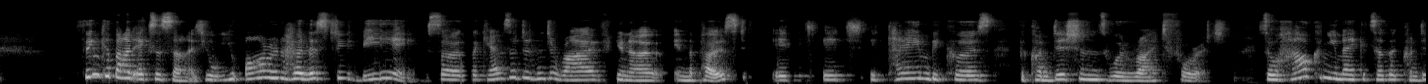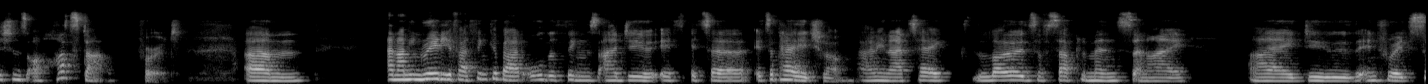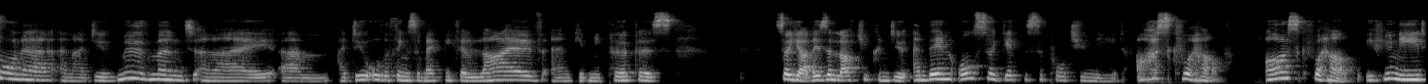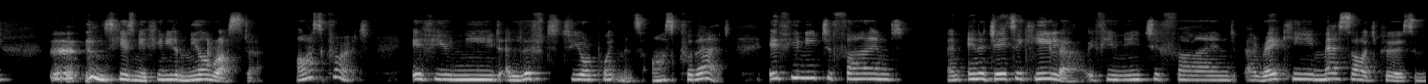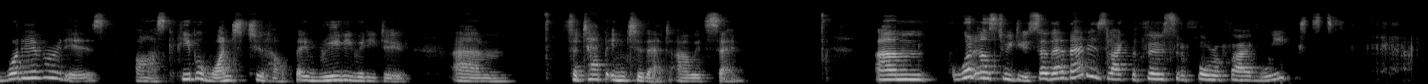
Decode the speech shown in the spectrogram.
Think about exercise. You, you are a holistic being. So the cancer didn't arrive, you know, in the post it, it, it came because the conditions were right for it. So how can you make it so the conditions are hostile for it? Um, and I mean, really, if I think about all the things I do, it's it's a it's a page long. I mean, I take loads of supplements and I I do the infrared sauna and I do movement and I, um, I do all the things that make me feel alive and give me purpose. So, yeah, there's a lot you can do. And then also get the support you need. Ask for help. Ask for help. If you need, excuse me, if you need a meal roster, ask for it. If you need a lift to your appointments, ask for that. If you need to find an energetic healer, if you need to find a Reiki massage person, whatever it is, ask. People want to help. They really, really do. Um, so tap into that, I would say. Um, what else do we do? So that, that is like the first sort of four or five weeks.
